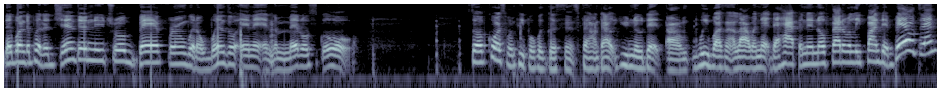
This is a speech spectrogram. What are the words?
They wanted to put a gender neutral bathroom with a window in it in the middle school. So of course, when people with good sense found out, you knew that um, we wasn't allowing that to happen in no federally funded building.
